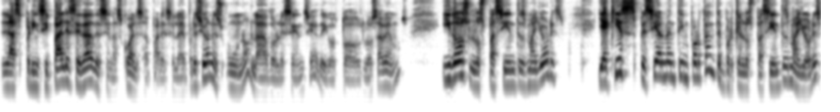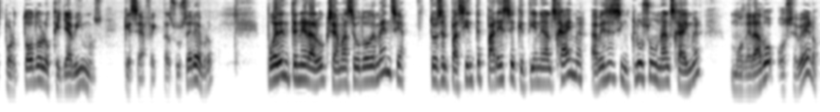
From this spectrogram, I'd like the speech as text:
las principales edades en las cuales aparece la depresión es uno, la adolescencia, digo todos lo sabemos, y dos, los pacientes mayores. Y aquí es especialmente importante porque en los pacientes mayores, por todo lo que ya vimos que se afecta a su cerebro, pueden tener algo que se llama pseudodemencia. Entonces el paciente parece que tiene Alzheimer, a veces incluso un Alzheimer moderado o severo.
